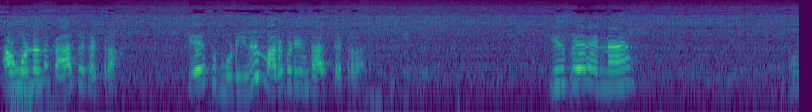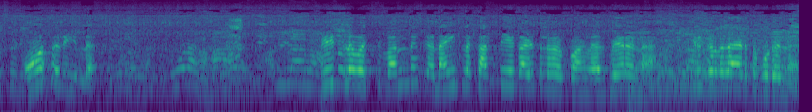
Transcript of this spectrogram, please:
அவங்க கொண்டு வந்து காசை கட்டுறான். கேஸ் முடியுது மறுபடியும் காசு கட்டுறான். இது பேர் என்ன? மோசடி. இல்ல. வீட்டுல வச்சு வந்து நைட்ல கத்திய கழுத்துல வைப்பாங்களே அது பேர் என்ன? இருக்கிறதெல்லாம் எடுத்து கொடுன்னு.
